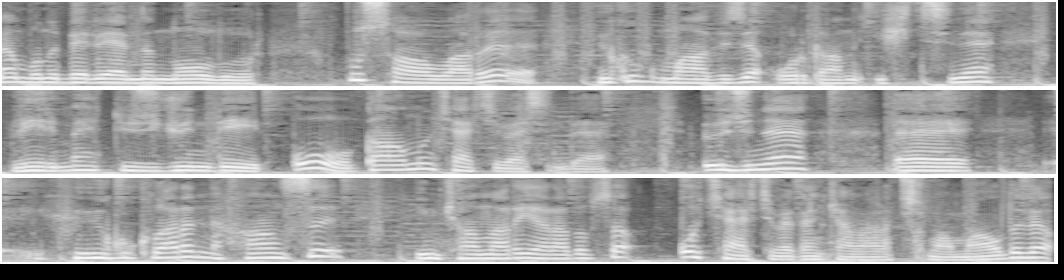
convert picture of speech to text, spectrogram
Mən bunu beləyəndə nə olur?" Bu sualları hüquq mühafizə orqanı işçisinə vermək düzgün deyil. O qanun çərçivəsində özünə e, hüquqların hansı imkanları yaradıbsa o çərçivədən kənara çıxmamalıdır və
